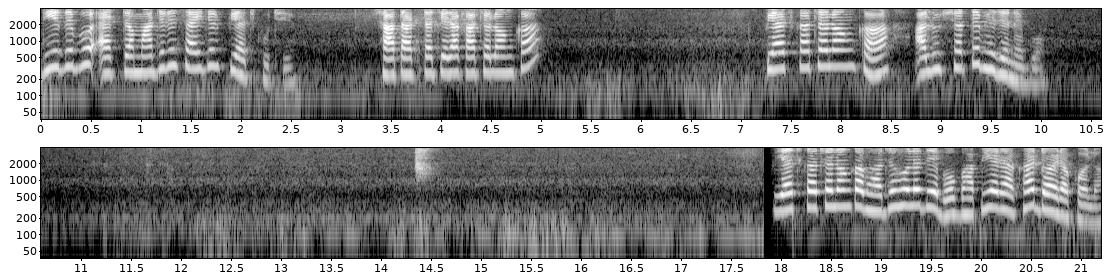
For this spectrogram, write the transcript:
দিয়ে দেব একটা মাঝারি সাইজের পেঁয়াজ কুচি, সাত আটটা চেরা কাঁচা লঙ্কা। পেঁয়াজ কাঁচা লঙ্কা আলুর সাথে ভেজে নেব। পেঁয়াজ, কাঁচা লঙ্কা ভাজা হলে দেব ভাপিয়ে রাখা ডয়রা কলা।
